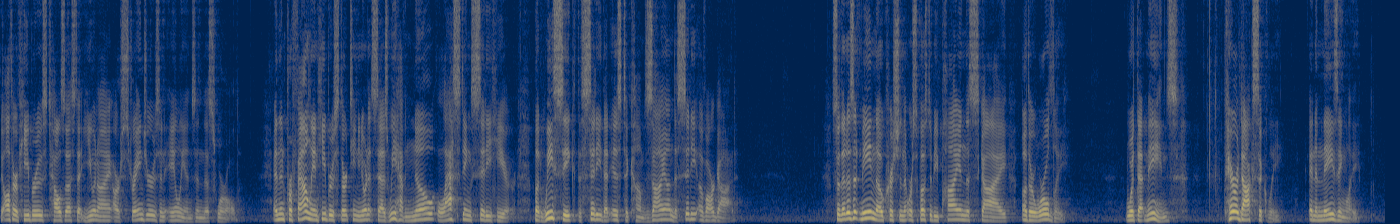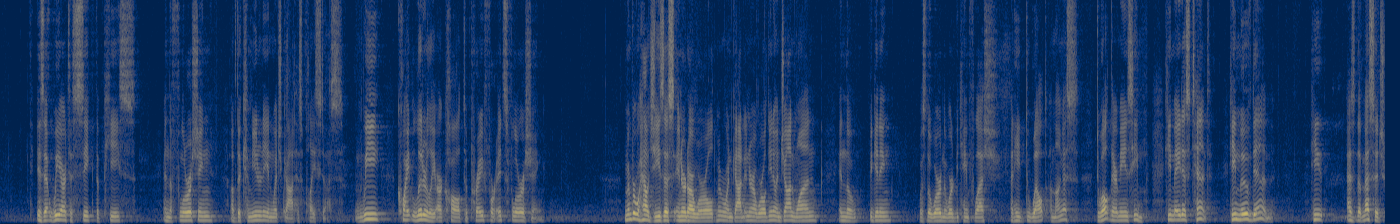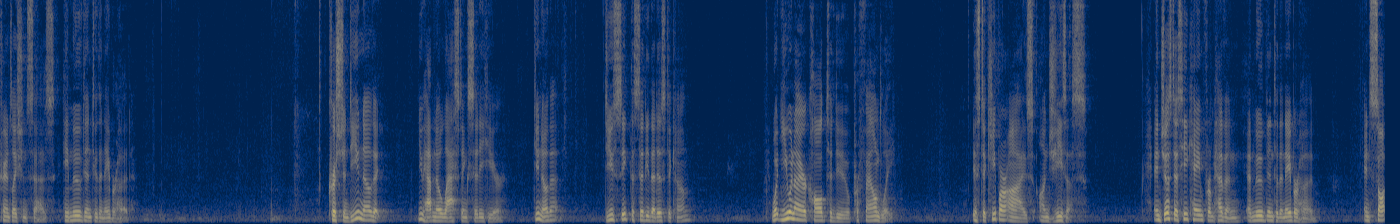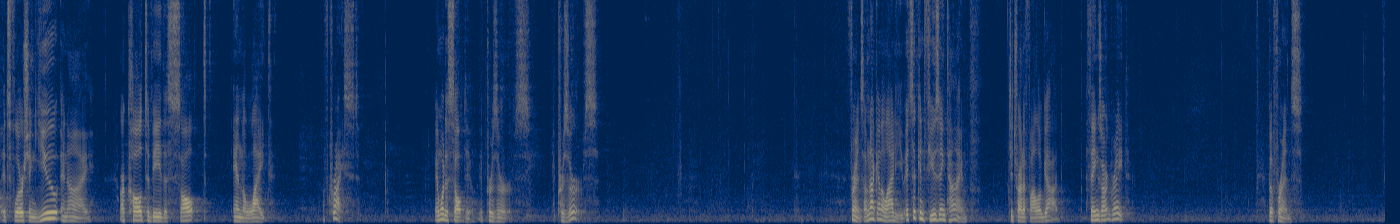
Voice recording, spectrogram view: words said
The author of Hebrews tells us that you and I are strangers and aliens in this world. And then, profoundly in Hebrews 13, you know what it says? We have no lasting city here, but we seek the city that is to come, Zion, the city of our God. So that doesn't mean, though, Christian, that we're supposed to be pie in the sky, otherworldly. What that means, paradoxically and amazingly, is that we are to seek the peace and the flourishing of the community in which God has placed us. We quite literally are called to pray for its flourishing. Remember how Jesus entered our world? Remember when God entered our world? You know, in John 1, in the beginning was the Word, and the Word became flesh, and He dwelt among us. Dwelt there means He, he made His tent, He moved in. He, as the message translation says, He moved into the neighborhood. Christian, do you know that you have no lasting city here? Do you know that? Do you seek the city that is to come? What you and I are called to do profoundly is to keep our eyes on Jesus. And just as he came from heaven and moved into the neighborhood and sought its flourishing, you and I are called to be the salt and the light of Christ. And what does salt do? It preserves. It preserves. Friends, I'm not going to lie to you. It's a confusing time to try to follow God. Things aren't great. But, friends,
